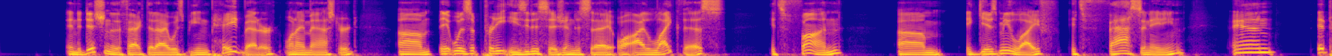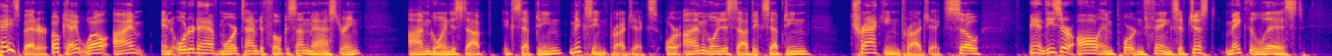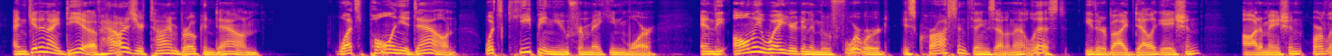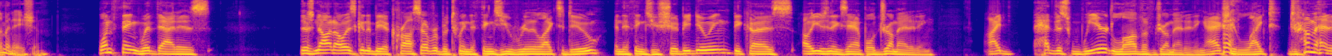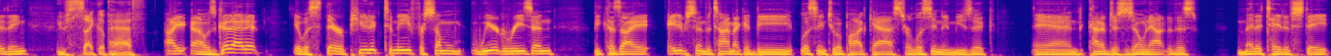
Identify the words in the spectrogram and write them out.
in addition to the fact that I was being paid better when I mastered, um, it was a pretty easy decision to say, well, I like this. It's fun. Um, it gives me life. It's fascinating. And it pays better. Okay, well, I'm in order to have more time to focus on mastering, I'm going to stop accepting mixing projects or I'm going to stop accepting tracking projects. So man, these are all important things. If just make the list and get an idea of how is your time broken down, what's pulling you down, what's keeping you from making more. And the only way you're going to move forward is crossing things out on that list, either by delegation, automation, or elimination. one thing with that is there's not always going to be a crossover between the things you really like to do and the things you should be doing because I'll use an example drum editing. I had this weird love of drum editing. I actually liked drum editing. You psychopath. I, I was good at it. It was therapeutic to me for some weird reason because I 80% of the time I could be listening to a podcast or listening to music and kind of just zone out to this meditative state.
